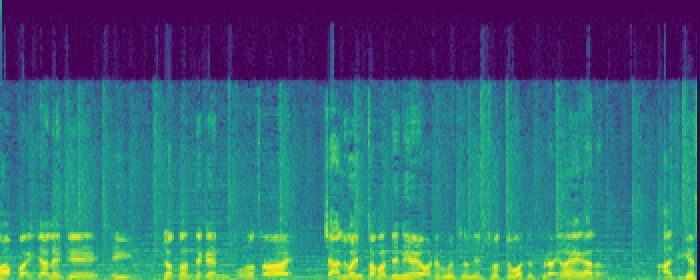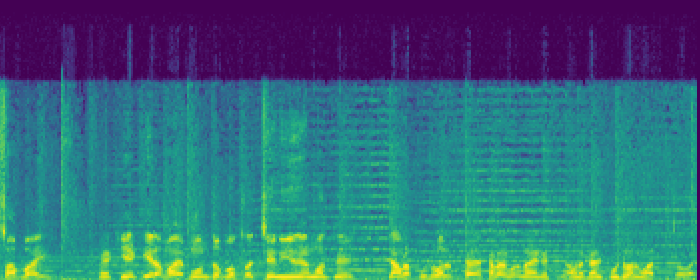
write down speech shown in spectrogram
সবাই জানে যে এই যখন থেকে পৌরসভায় চালু হয়েছে তখন দিনই ওই অটোগুলো চলছে। চোদ্দ বছর প্রায় হয়ে গেল। আজকে সবাই কে কে কিরম মন্তব্য করছে, নিজেদের মধ্যে যে আমরা ফুটবল খেলার মতন হয়ে গেছি। আমরা খালি ফুটবল মারছি সবাই।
